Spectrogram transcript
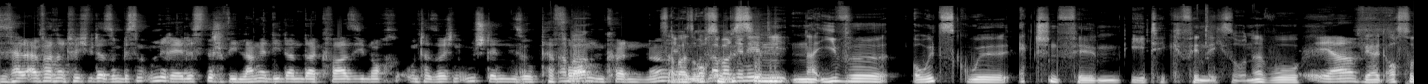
ist halt einfach natürlich wieder so ein bisschen unrealistisch, wie lange die dann da quasi noch unter solchen Umständen so performen aber, können. Ne? Ist aber ja, auch so ein bisschen René, naive Oldschool-Actionfilm-Ethik, finde ich so, ne? Wo ja. wir halt auch so,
